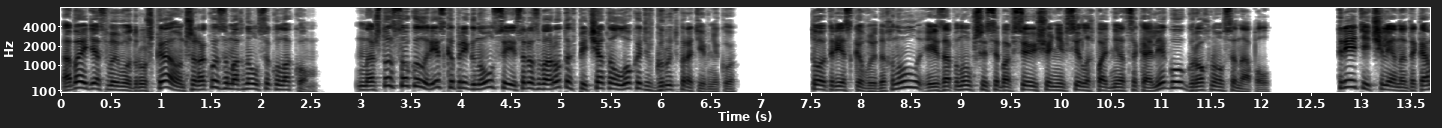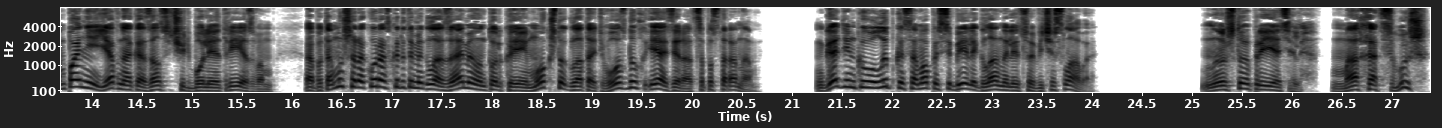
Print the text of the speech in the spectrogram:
Обойдя своего дружка, он широко замахнулся кулаком. На что сокол резко пригнулся и с разворота впечатал локоть в грудь противнику. Тот резко выдохнул и, запнувшись обо все еще не в силах подняться коллегу, грохнулся на пол. Третий член этой компании явно оказался чуть более трезвым, а потому широко раскрытыми глазами он только и мог что глотать воздух и озираться по сторонам. Гаденькая улыбка сама по себе легла на лицо Вячеслава. «Ну что, приятель, махаться будешь?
